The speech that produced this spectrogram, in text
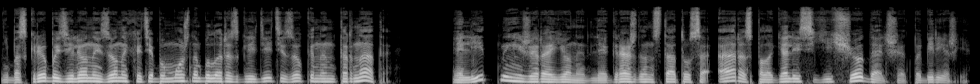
Небоскребы зеленой зоны хотя бы можно было разглядеть из окон интерната. Элитные же районы для граждан статуса А располагались еще дальше от побережья.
